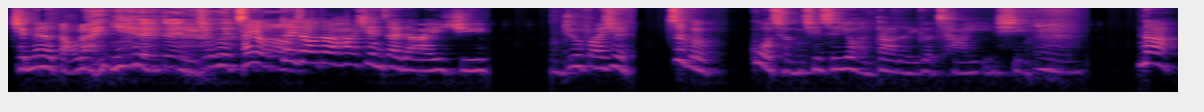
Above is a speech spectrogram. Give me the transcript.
前面的导览页，对对，你就会还有对照到它现在的 IG，你就会发现这个过程其实有很大的一个差异性。嗯，那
